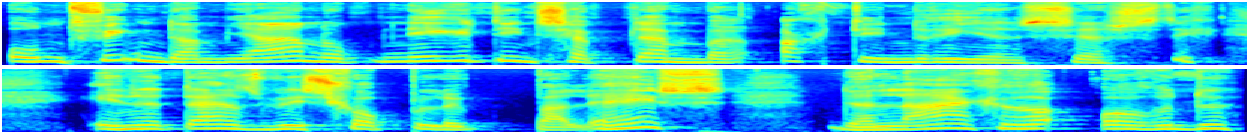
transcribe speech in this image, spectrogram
ontving Damiaan op 19 september 1863 in het aartsbisschoppelijk paleis de lagere orde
